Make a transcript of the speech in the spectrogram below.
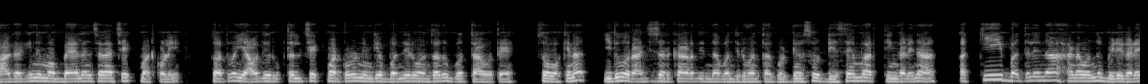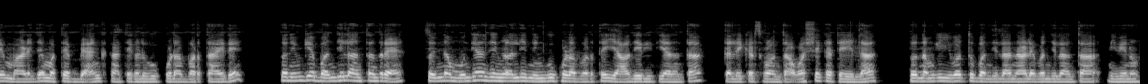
ಹಾಗಾಗಿ ನಿಮ್ಮ ಬ್ಯಾಲೆನ್ಸ್ ಅನ್ನ ಚೆಕ್ ಮಾಡ್ಕೊಳ್ಳಿ. ಸೊ ಅಥವಾ ಯಾವುದೇ ರೂಪದಲ್ಲಿ ಚೆಕ್ ಮಾಡ್ಕೊಂಡು ನಿಮ್ಗೆ ಬಂದಿರುವಂತದ್ದು ಗೊತ್ತಾಗುತ್ತೆ. ಸೊ ಓಕೆನಾ ಇದು ರಾಜ್ಯ ಸರ್ಕಾರದಿಂದ ಬಂದಿರುವಂತಹ ಗುಡ್ ನ್ಯೂಸ್ ಡಿಸೆಂಬರ್ ತಿಂಗಳಿನ ಅಕ್ಕಿ ಬದಲಿನ ಹಣವನ್ನು ಬಿಡುಗಡೆ ಮಾಡಿದೆ. ಮತ್ತೆ ಬ್ಯಾಂಕ್ ಖಾತೆಗಳಿಗೂ ಕೂಡ ಬರ್ತಾ ಇದೆ. ಸೊ ನಿಮ್ಗೆ ಬಂದಿಲ್ಲ ಅಂತಂದ್ರೆ ಸೊ ಇನ್ನ ಮುಂದಿನ ದಿನಗಳಲ್ಲಿ ನಿಮ್ಗೂ ಕೂಡ ಬರುತ್ತೆ. ಯಾವುದೇ ರೀತಿಯಾದಂತಹ ತಲೆ ಕೆಡಿಸ್ಕೊಳ್ಳುವಂತ ಅವಶ್ಯಕತೆ ಇಲ್ಲ. ಸೊ ನಮಗೆ ಇವತ್ತು ಬಂದಿಲ್ಲ, ನಾಳೆ ಬಂದಿಲ್ಲ ಅಂತ ನೀವೇನು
